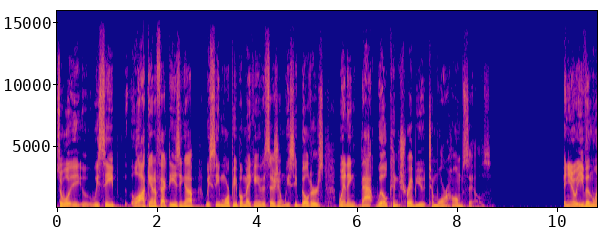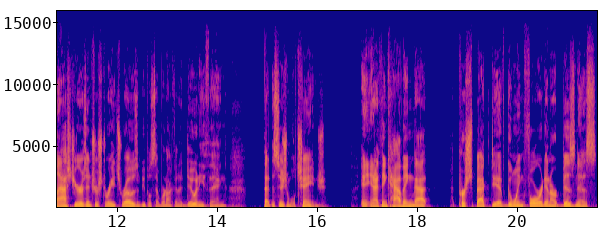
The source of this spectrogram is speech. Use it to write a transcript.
So we we see lock-in effect easing up. We see more people making a decision. We see builders winning. That will contribute to more home sales. And you know, even last year, as interest rates rose and people said we're not going to do anything, that decision will change. And, and I think having that perspective going forward in our business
